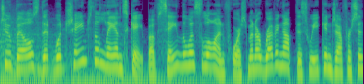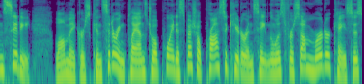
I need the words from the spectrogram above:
Two bills that would change the landscape of St. Louis law enforcement are revving up this week in Jefferson City. Lawmakers considering plans to appoint a special prosecutor in St. Louis for some murder cases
